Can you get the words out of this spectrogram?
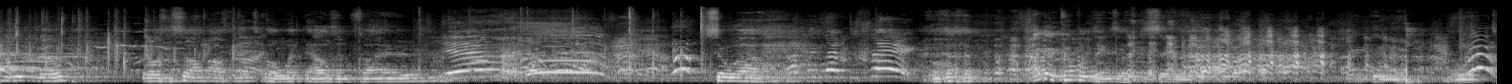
If you didn't know, there was a song off that. It's called 1000 Fires. Yeah! So, uh, Nothing left to say! I got a couple things left to say.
